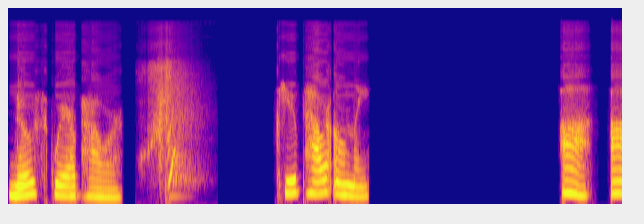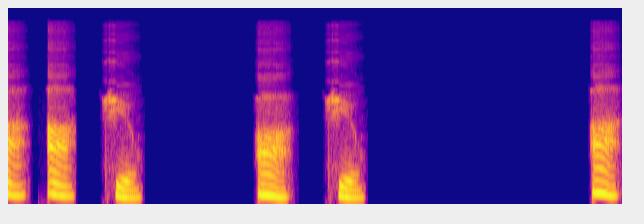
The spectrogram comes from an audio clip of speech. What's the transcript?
No square power. Cube power only. Ah, ah, ah. Chew. Ah, chew, Ah,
